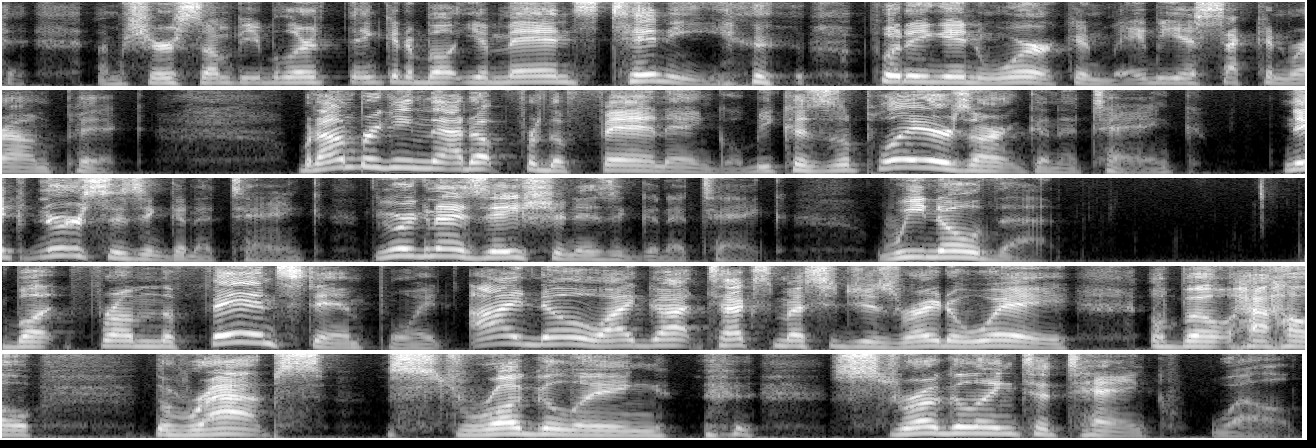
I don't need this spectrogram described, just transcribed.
I'm sure some people are thinking about your man's Tinny putting in work and maybe a second round pick. But I'm bringing that up for the fan angle because the players aren't going to tank. Nick Nurse isn't going to tank. The organization isn't going to tank. We know that. But from the fan standpoint, I know I got text messages right away about how the Raps struggling struggling to tank well.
